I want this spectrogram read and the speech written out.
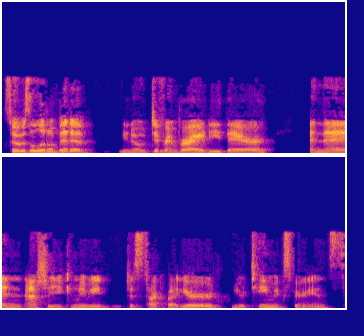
So it was a little bit of, you know, different variety there. And then Ashley, you can maybe just talk about your your team experience.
